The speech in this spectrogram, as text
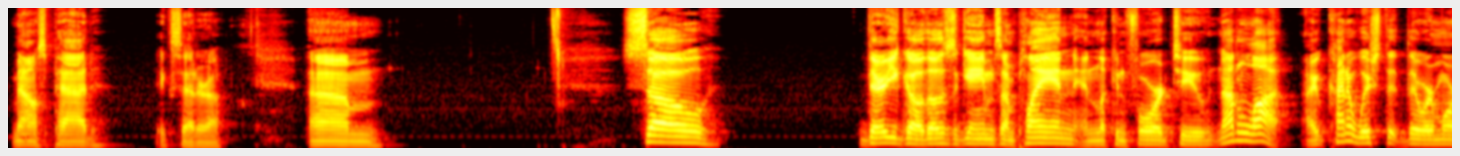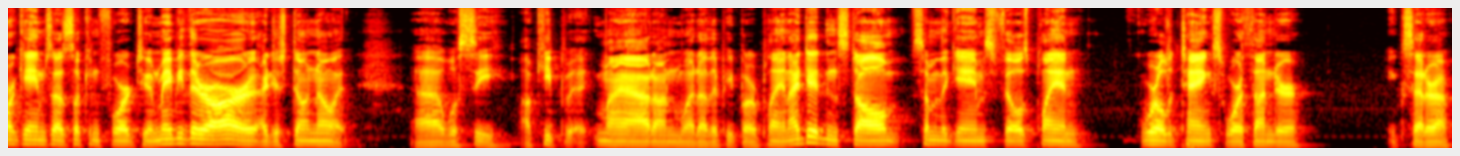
mouse pad, etc. Um, so there you go. Those are games I'm playing and looking forward to. Not a lot. I kind of wish that there were more games I was looking forward to, and maybe there are. I just don't know it. Uh, we'll see. I'll keep my eye out on what other people are playing. I did install some of the games. Phil's playing World of Tanks, War Thunder, etc.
